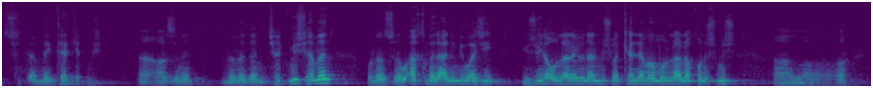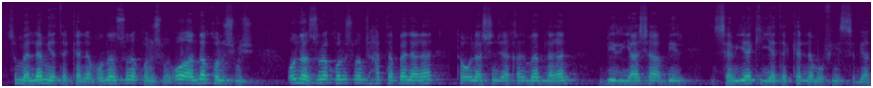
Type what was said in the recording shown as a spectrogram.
Süt emmeyi terk etmiş. Yani ağzını memeden çekmiş hemen. Ondan sonra akbel alim bi veci. Yüzüyle onlara yönelmiş ve kellemem onlarla konuşmuş. Allah. Sümme lem yetekellem. Ondan sonra konuşmuyor. O anda konuşmuş. Ondan sonra konuşmamış. Hatta belage ta ulaşıncaya kadar meblagan bir yaşa bir seviye ki yetekellemu fi sibyan.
